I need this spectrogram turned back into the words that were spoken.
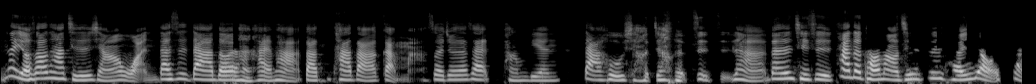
那有时候他其实想要玩，但是大家都会很害怕，大他大家干嘛？所以就在在旁边大呼小叫的制止他。但是其实他的头脑其实是很友善，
